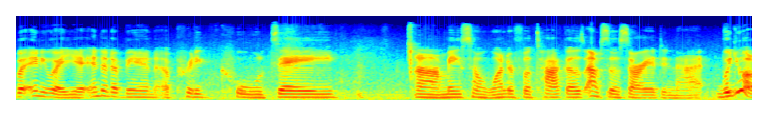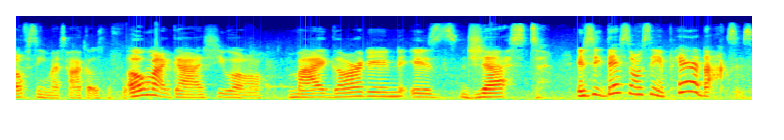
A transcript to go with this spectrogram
but anyway yeah ended up being a pretty cool day um, made some wonderful tacos. I'm so sorry i did not. But you all have seen my tacos before. Oh my gosh you all. My garden is just and see that's what i'm saying paradoxes.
